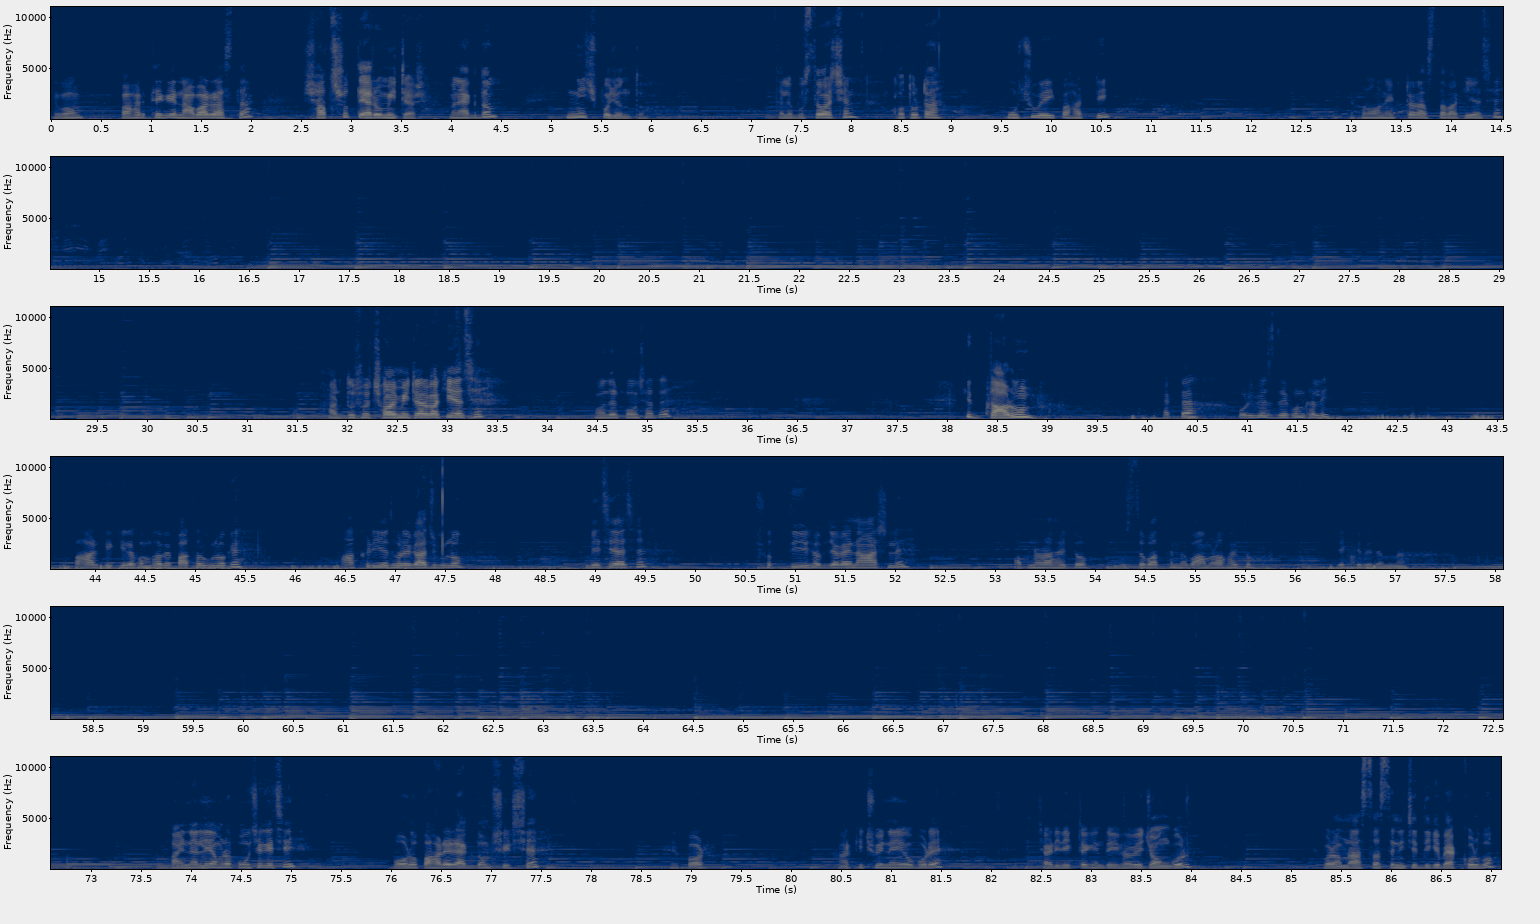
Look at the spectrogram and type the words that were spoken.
এবং পাহাড় থেকে নাবার রাস্তা সাতশো তেরো মিটার মানে একদম নিচ পর্যন্ত। তাহলে বুঝতে পারছেন কতটা উঁচু এই পাহাড়টি। এখন অনেকটা রাস্তা বাকি আছে। আর দুশো ছয় মিটার বাকি আছে আমাদের পৌঁছাতে। কি দারুণ একটা পরিবেশ দেখুন খালি। পাহাড়কে কীরকমভাবে পাথরগুলোকে আঁকড়িয়ে ধরে গাছগুলো বেঁচে আছে। সত্যি এসব জায়গায় না আসলে আপনারা হয়তো বুঝতে পারতেন না বা আমরা হয়তো দেখতে পেতাম না। ফাইনালি আমরা পৌঁছে গেছি। বড় পাহাড়ের একদম শীর্ষে। এরপর আর কিছুই নেই ওপরে। চারিদিকটা কিন্তু এইভাবে জঙ্গল। এবার আমরা আস্তে আস্তে নিচের দিকে ব্যাক করব।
